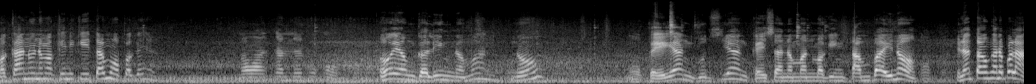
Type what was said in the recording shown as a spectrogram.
Magkano naman kinikita mo pag ganyan? Nawakan na po po. Oy, ang galing naman, no? Okay yan, goods yan. Kaysa naman maging tambay, no? Opo. Ilang taon ka na pala?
